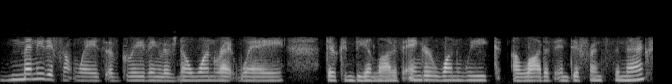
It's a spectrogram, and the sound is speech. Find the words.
many different ways of grieving. There's no one right way. There can be a lot of anger one week, a lot of indifference the next.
